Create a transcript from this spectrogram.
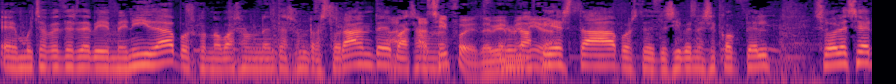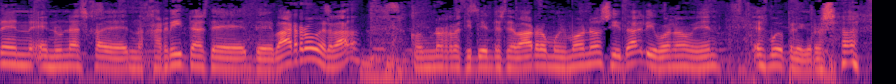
eh, muchas veces de bienvenida, pues cuando vas a un, entras a un restaurante, Ah, vas a así una, fue, de en una bienvenida. fiesta, pues te, te sirven ese cóctel. Suele ser en, en unas, en jarritas de, de barro, ¿verdad? Con unos recipientes de barro muy monos y tal, y bueno, bien, es muy peligrosa,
